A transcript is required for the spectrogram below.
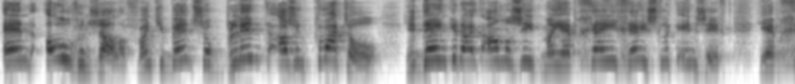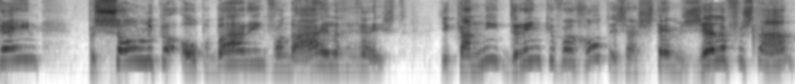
en ogenzalf. Want je bent zo blind als een kwartel. Je denkt dat je het allemaal ziet, maar je hebt geen geestelijk inzicht. Je hebt geen persoonlijke openbaring van de Heilige Geest. Je kan niet drinken van God en zijn stem zelf verstaan,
